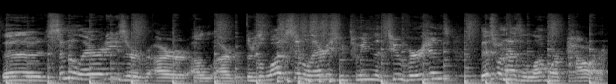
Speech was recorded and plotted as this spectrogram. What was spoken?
The similarities are, are, are, there's a lot of similarities between the two versions. This one has a lot more power.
